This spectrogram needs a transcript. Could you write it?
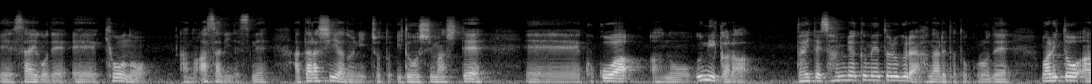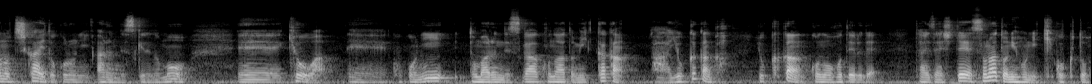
えー、最後で、えー、今日のあの朝にですね新しい宿にちょっと移動しまして、えここはあの海から大体300メートルぐらい離れたところで割とあの近いところにあるんですけれども、えー、今日は、えー、ここに泊まるんですがこのあと3日間あ4日間か4日間このホテルで滞在してその後日本に帰国と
